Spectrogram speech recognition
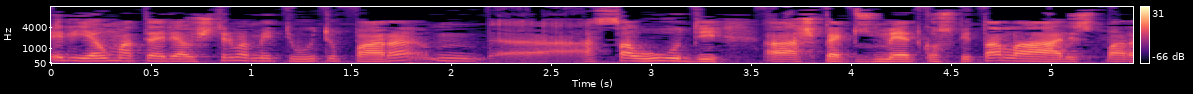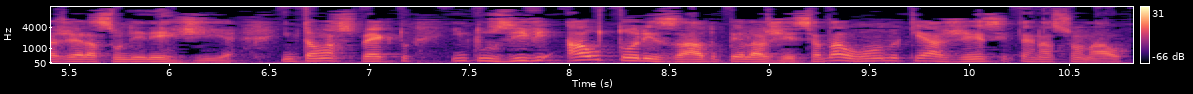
ele é um material extremamente útil para hum, a saúde, aspectos médicos hospitalares, para a geração de energia. Então, um aspecto, inclusive, autorizado pela agência da ONU, que é a Agência Internacional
